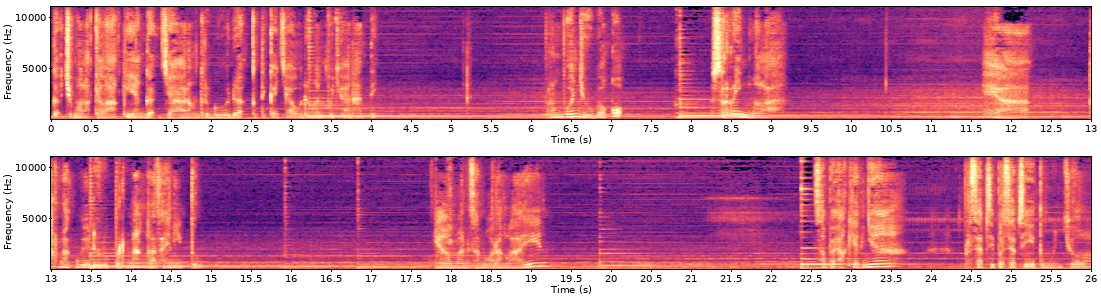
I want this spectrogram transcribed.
gak cuma laki-laki yang gak jarang tergoda ketika jauh dengan pujaan hati. Perempuan juga kok sering malah. Ya karena gue dulu pernah ngerasain itu sama orang lain. Sampai akhirnya persepsi-persepsi itu muncul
